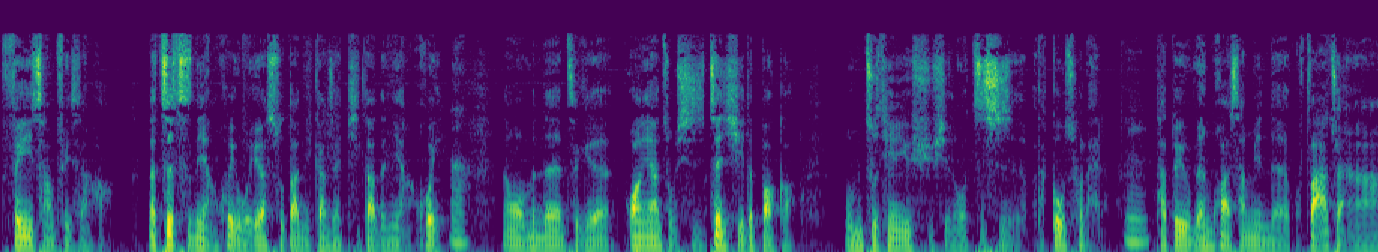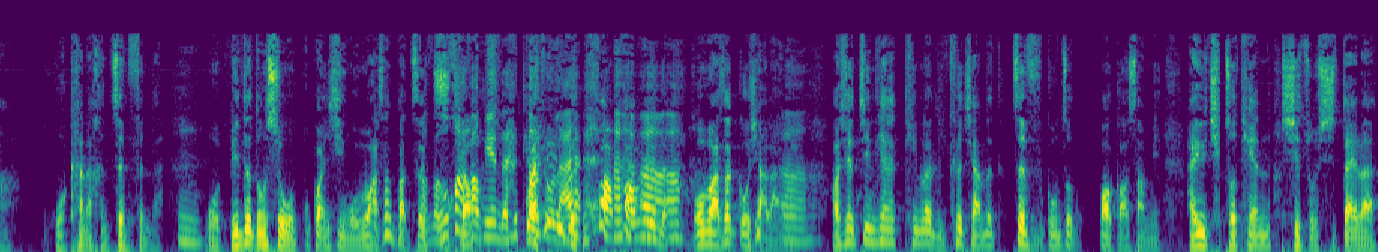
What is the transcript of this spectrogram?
非常非常好。那这次两会，我要说到你刚才提到的两会。嗯，那我们的这个汪洋主席政协的报告，我们昨天又学习了，我仔细把它勾出来了。嗯，他对文化上面的发展啊，我看了很振奋的。嗯，我别的东西我不关心，我马上把这 文化方面的挑出来，文化方面的我马上勾下来了。好像今天听了李克强的政府工作报告上面，还有昨天习主席带了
